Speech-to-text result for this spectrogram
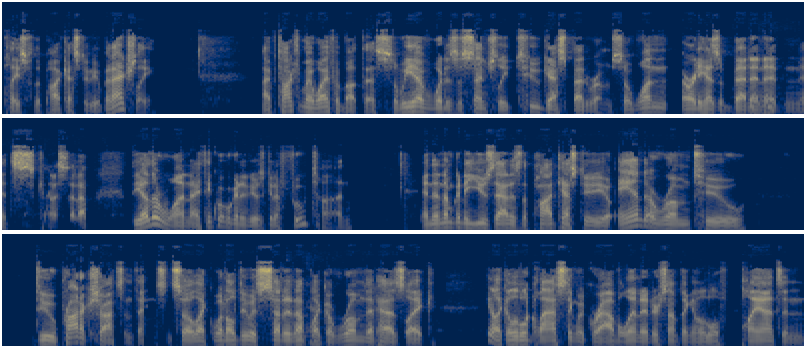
place for the podcast studio. But actually, I've talked to my wife about this. So we have what is essentially two guest bedrooms. So one already has a bed in it and it's kind of set up. The other one, I think what we're going to do is get a futon, and then I'm going to use that as the podcast studio and a room to do product shots and things. And so like what I'll do is set it up okay. like a room that has like you know like a little glass thing with gravel in it or something, and a little plant, and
